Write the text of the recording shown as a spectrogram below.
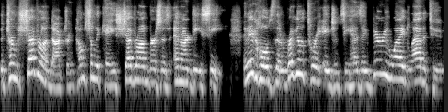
The term Chevron Doctrine comes from the case Chevron versus NRDC, and it holds that a regulatory agency has a very wide latitude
